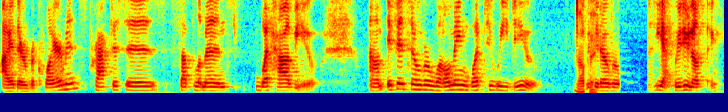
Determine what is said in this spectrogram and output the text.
either requirements, practices, supplements, what have you. Um, if it's overwhelming, what do we do? Nothing. We get over. Yeah, we do nothing.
